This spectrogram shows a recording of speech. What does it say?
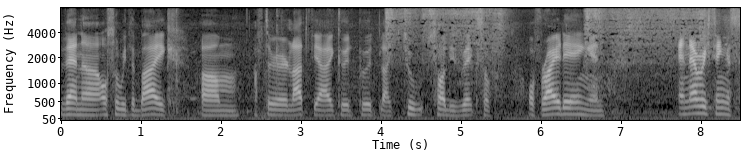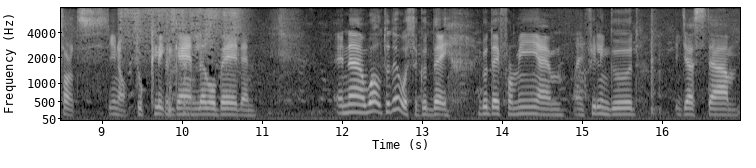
Then uh, also with the bike um, after Latvia I could put like two solid weeks of of riding and and everything starts you know to click again a little bit. And and uh, well today was a good day. Good day for me. I'm I'm feeling good. Just um,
